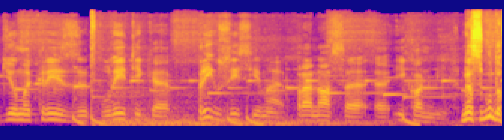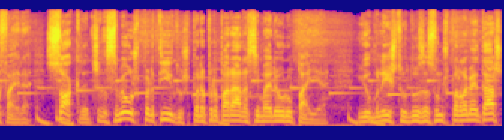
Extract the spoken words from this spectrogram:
de uma crise política perigosíssima para a nossa uh, economia. Na segunda-feira, Sócrates recebeu os partidos para preparar a Cimeira Europeia e o Ministro dos Assuntos Parlamentares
